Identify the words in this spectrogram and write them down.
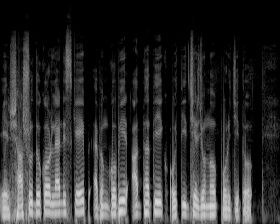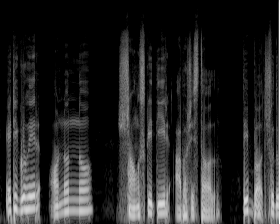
এর শ্বাসরুদ্ধকর ল্যান্ডস্কেপ এবং গভীর আধ্যাত্মিক ঐতিহ্যের জন্য পরিচিত। এটি গ্রহের অনন্য সংস্কৃতির আবাসস্থল। তিব্বত শুধু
